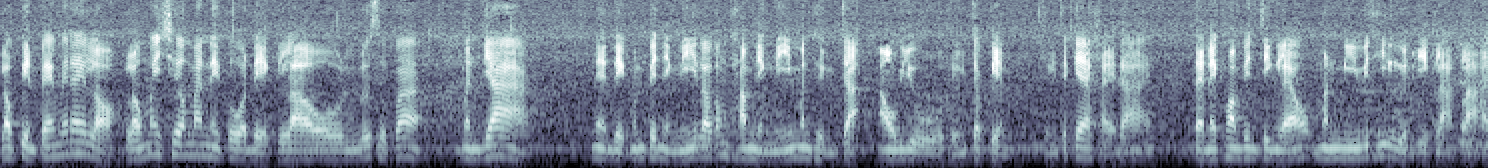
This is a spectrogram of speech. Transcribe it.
เราเปลี่ยนแปลงไม่ได้หรอก เราไม่เชื่อมั่นในตัวเด็กเรารู้สึกว่ามันยากเนี่ยเด็กมันเป็นอย่างนี้เราต้องทำอย่างนี้มันถึงจะเอาอยู่ถึงจะเปลี่ยนถึงจะแก้ไขได้ แต่ในความเป็นจริงแล้ว มันมีวิธีอื่นอีกหลากหลาย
